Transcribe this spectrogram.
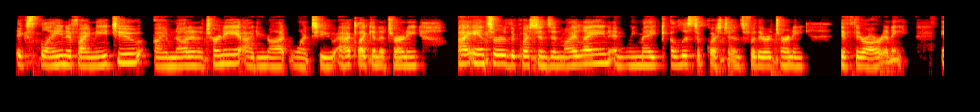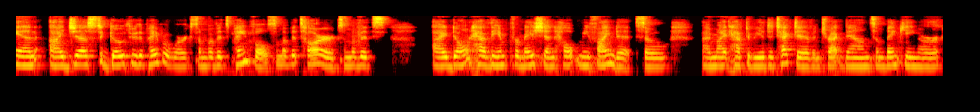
explain if I need to. I am not an attorney. I do not want to act like an attorney. I answer the questions in my lane and we make a list of questions for their attorney if there are any. And I just go through the paperwork. Some of it's painful, some of it's hard, some of it's I don't have the information, help me find it. So I might have to be a detective and track down some banking or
